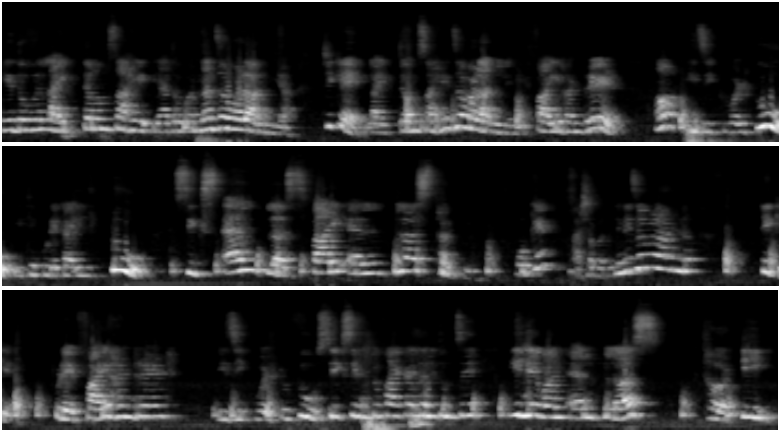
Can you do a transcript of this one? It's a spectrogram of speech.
हे दोघं लाईक टर्म्स आहेत या दोघांना जवळ आणूया. ठीक आहे लाईक टर्म्स आहे जवळ आणले मी. Five hundred is equal to इथे पुढे काय येईल? Two six L plus five L plus thirty okay अशा पद्धतीने जवळ आणलं. ठीक आहे पुढे five hundred is equal to two six into five काय झाले तुमचे? Eleven L plus thirty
